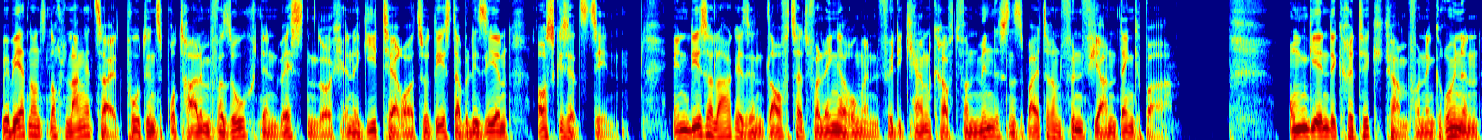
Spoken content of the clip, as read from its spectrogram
wir werden uns noch lange Zeit Putins brutalem Versuch, den Westen durch Energieterror zu destabilisieren, ausgesetzt sehen. In dieser Lage sind Laufzeitverlängerungen für die Kernkraft von mindestens weiteren fünf Jahren denkbar. Umgehende Kritik kam von den Grünen,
